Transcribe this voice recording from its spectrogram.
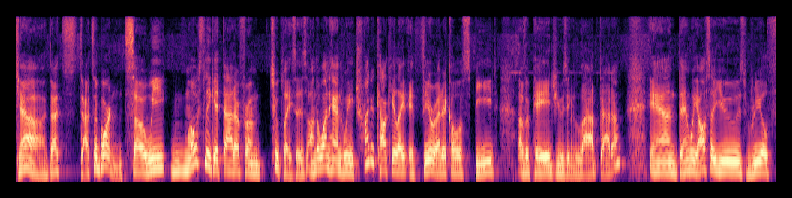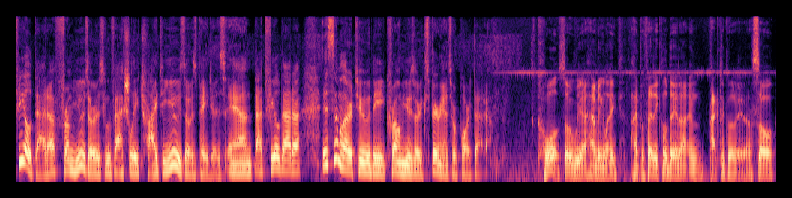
Yeah, that's, that's important. So we mostly get data from two places. On the one hand, we try to calculate a theoretical speed of a page using lab data. And then we also use real field data from users who've actually tried to use those pages. And that field data is similar to the Chrome user experience report data. Cool. So we are having like hypothetical data and practical data. So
